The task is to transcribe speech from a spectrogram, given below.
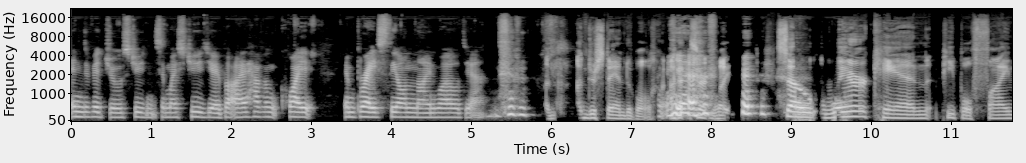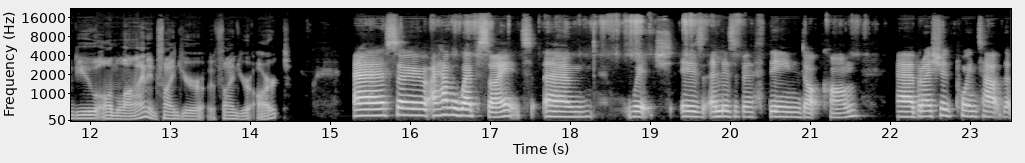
individual students in my studio, but I haven't quite embraced the online world yet. Understandable, yeah. certainly. So, where can people find you online and find your find your art? Uh, so I have a website um, which is elisabethdean.com. Uh, but I should point out that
